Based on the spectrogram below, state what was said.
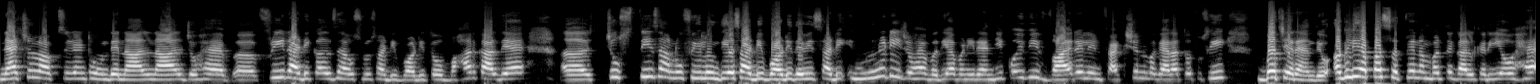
ਨੈਚੁਰਲ ਆਕਸੀਡੈਂਟ ਹੋਣ ਦੇ ਨਾਲ ਨਾਲ ਜੋ ਹੈ ਫ੍ਰੀ ਰੈਡੀਕਲਸ ਹੈ ਉਸ ਨੂੰ ਸਾਡੀ ਬਾਡੀ ਤੋਂ ਬਾਹਰ ਕਰਦੇ ਹੈ। ਅ, ਚੁਸਤੀ ਸਾਨੂੰ ਫੀਲ ਹੁੰਦੀ ਹੈ ਸਾਡੀ ਬਾਡੀ ਦੇ ਵਿੱਚ ਸਾਡੀ ਇਮਿਊਨਿਟੀ ਜੋ ਹੈ ਵਧੀਆ ਬਣੀ ਰਹਿੰਦੀ ਹੈ। ਕੋਈ ਵੀ ਵਾਇਰਲ ਇਨਫੈਕਸ਼ਨ ਵਗੈਰਾ ਤੋਂ ਤੁਸੀਂ ਬਚੇ ਰਹਿੰਦੇ ਹੋ। ਅਗਲੀ ਆਪਾਂ ਸੱਤਵੇਂ ਨੰਬਰ ਤੇ ਗੱਲ ਕਰੀਏ ਉਹ ਹੈ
